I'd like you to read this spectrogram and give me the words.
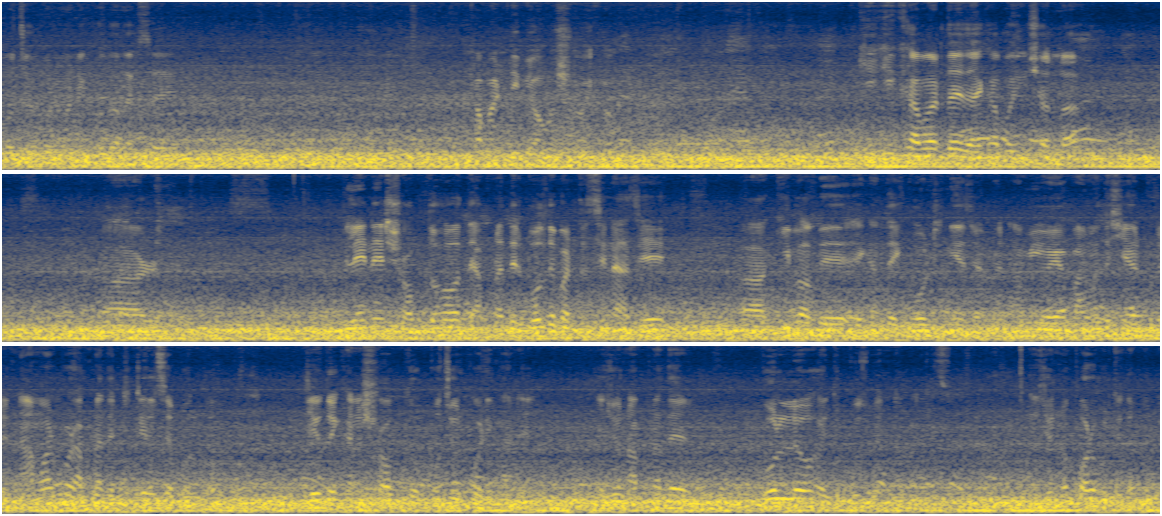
প্রচুর পরিমাণে ক্ষুধা লাগছে খাবার দিবে অবশ্যই। কী কী খাবার দেয় দেখাবো ইনশাল্লাহ। আর প্লেনের শব্দ হওয়াতে আপনাদের বলতে পারতেছি না যে কীভাবে এখান থেকে গোল্ড নিয়ে যাবেন। আমি ওই বাংলাদেশ এয়ারপোর্টে নামার পর আপনাদের ডিটেলসে বলব। যেহেতু এখানে শব্দ প্রচুর পরিমাণে এই জন্য আপনাদের বললেও হয়তো বুঝবেন না এই জন্য পরবর্তীতে বলব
